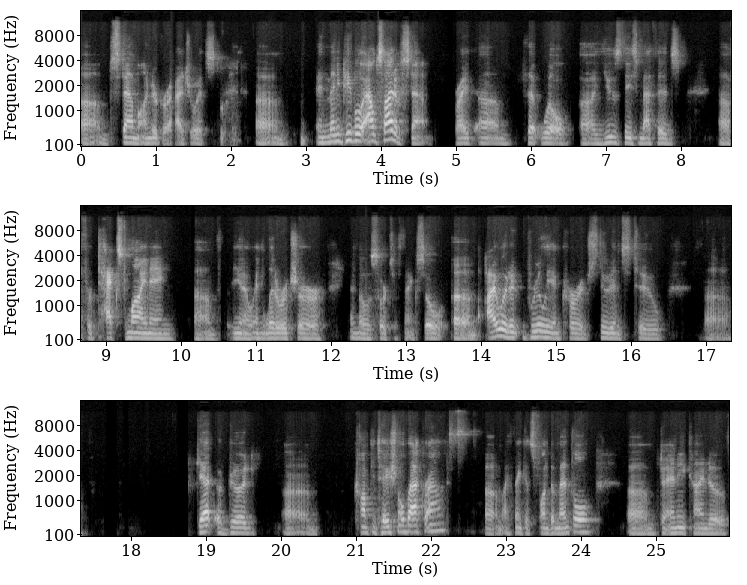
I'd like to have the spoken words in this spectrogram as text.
um, STEM undergraduates um, and many people outside of STEM, right, um, that will uh, use these methods uh, for text mining, um, you know, in literature and those sorts of things. So um, I would really encourage students to uh, get a good um, computational background. Um, I think it's fundamental um, to any kind of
